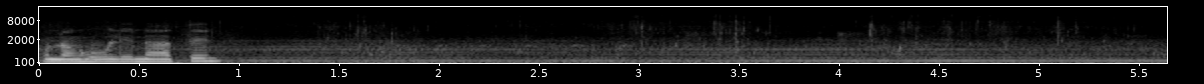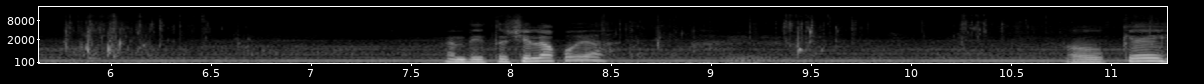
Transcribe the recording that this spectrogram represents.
Unang huli natin. Nandito sila kuya. Okay.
